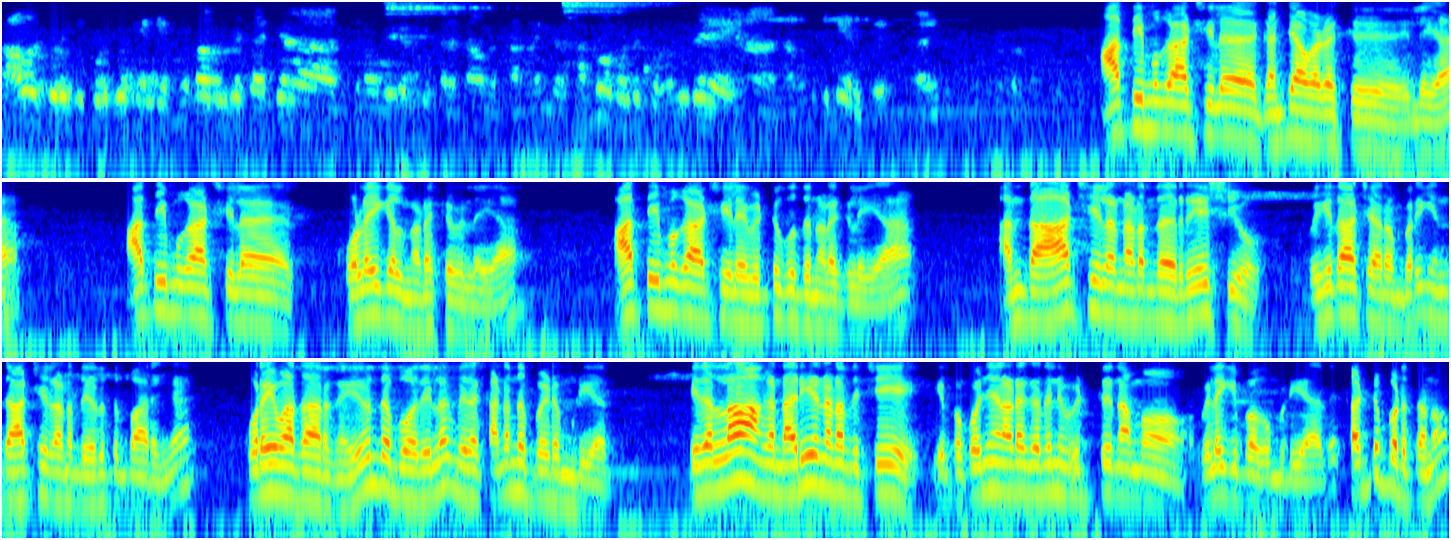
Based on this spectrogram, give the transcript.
காவல்துறைக்கு கொடுக்க வேண்டிய புகார் வந்து கஞ்சா இருக்கிறவங்க எடுத்து கரெக்டாக வந்தாங்க இந்த சம்பவம் வந்து தொடர்ந்து ஏன்னா நடந்துகிட்டே இருக்கு அதிமுக ஆட்சியில் கஞ்சா வழக்கு இல்லையா? அதிமுக ஆட்சியில் கொலைகள் நடக்கவில்லையா? அதிமுக ஆட்சியில் வெட்டுக்குத்து நடக்கலையா? அந்த ஆட்சியில் நடந்த ரேஷியோ விகிதாச்சாரம் படி இந்த ஆட்சியில் நடந்து எடுத்து பாருங்க. குறைவாக தான் இருக்கும். இருந்த போதிலும் இதை கடந்து போயிட முடியாது. இதெல்லாம் அங்கே நிறைய நடந்துச்சு. இப்போ கொஞ்சம் நடக்குதுன்னு விட்டு நம்ம விலகி போக முடியாது. கட்டுப்படுத்தணும்.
